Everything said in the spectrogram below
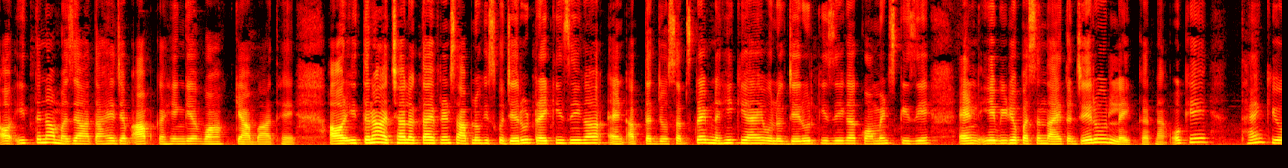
और इतना मज़ा आता है जब आप कहेंगे, वाह, क्या बात है। और इतना अच्छा लगता है फ्रेंड्स आप लोग इसको ज़रूर ट्राई कीजिएगा एंड अब तक जो सब्सक्राइब नहीं किया है, वो लोग ज़रूर कीजिएगा कमेंट्स कीजिए एंड ये वीडियो पसंद आए तो ज़रूर लाइक करना ओके थैंक यू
